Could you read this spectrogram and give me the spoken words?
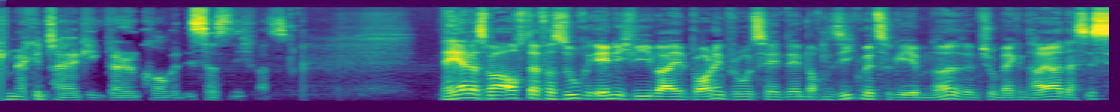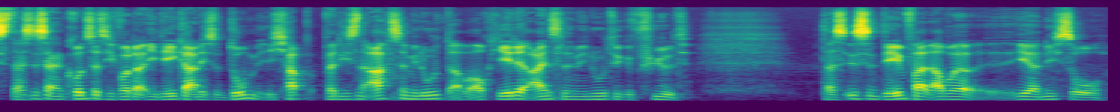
Drew McIntyre gegen Baron Corbin. Ist das nicht was? Naja, das war auch der Versuch, ähnlich wie bei den Browning Brutes, dem noch einen Sieg mitzugeben, ne, dem Drew McIntyre. Das ist, das ist ja grundsätzlich von der Idee gar nicht so dumm. Ich habe bei diesen 18 Minuten aber auch jede einzelne Minute gefühlt. Das ist in dem Fall aber eher nicht so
